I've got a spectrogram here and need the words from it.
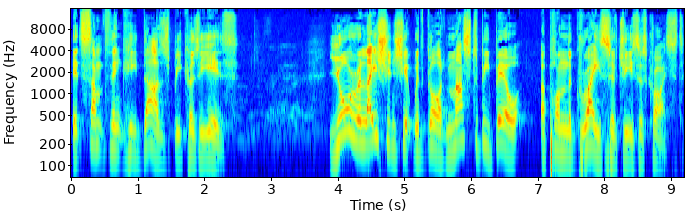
it's something he does because he is. Your relationship with God must be built upon the grace of Jesus Christ.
